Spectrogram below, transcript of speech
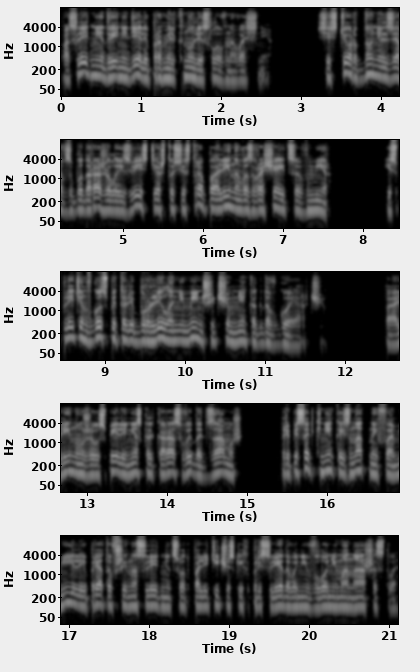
Последние две недели промелькнули словно во сне. Сестер до нельзя взбудоражило известие, что сестра Полина возвращается в мир. И сплетен в госпитале бурлило не меньше, чем некогда в Гуэрче. Полину уже успели несколько раз выдать замуж, приписать к некой знатной фамилии, прятавшей наследницу от политических преследований в лоне монашества,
